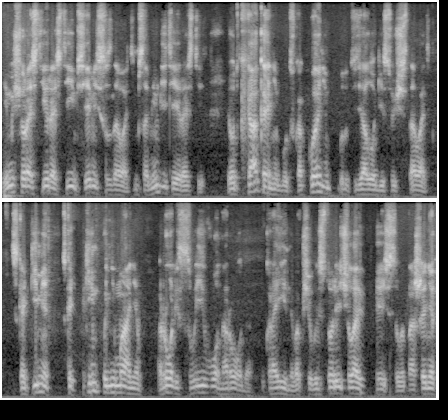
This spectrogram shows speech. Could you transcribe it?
Им еще расти, расти, им семьи создавать, им самим детей расти. И вот как они будут, в какой они будут идеологии существовать, с, какими, с каким пониманием роли своего народа, Украины, вообще в истории человечества, в отношениях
